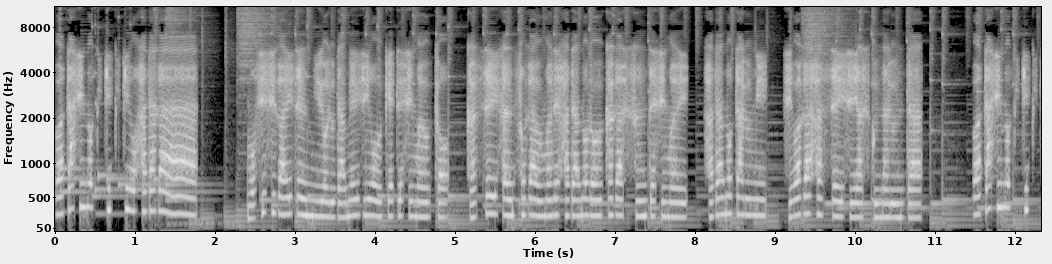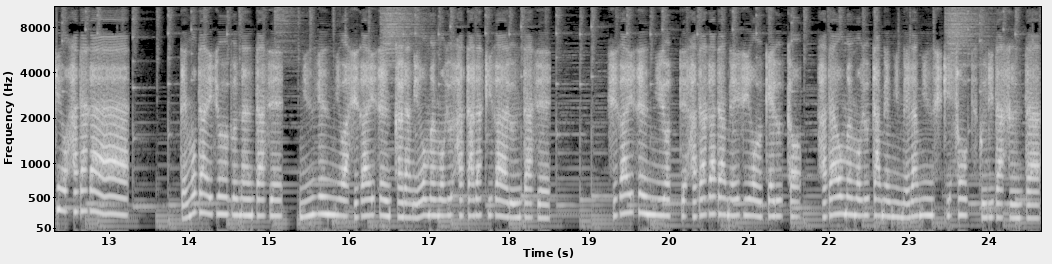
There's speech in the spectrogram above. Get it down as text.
私のピチピチお肌がー。もし紫外線によるダメージを受けてしまうと、活性酸素が生まれ肌の老化が進んでしまい、肌のたるみ、シワが発生しやすくなるんだ。私のピチピチお肌がーでも大丈夫なんだぜ。人間には紫外線から身を守る働きがあるんだぜ。紫外線によって肌がダメージを受けると、肌を守るためにメラニン色素を作り出すんだ。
